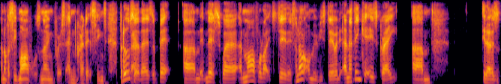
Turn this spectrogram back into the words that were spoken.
and obviously Marvel's known for its end credit scenes. But also, Right. there's a bit um, in this where, and Marvel like to do this, and a lot of movies do, and, and I think it is great. Um, you know, as,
